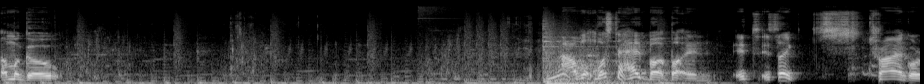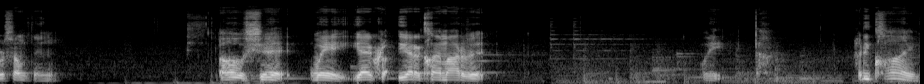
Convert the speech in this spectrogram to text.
I'ma go. What's the headbutt button? It's it's like triangle or something. Oh shit! Wait, you gotta you gotta climb out of it. Wait, how do you climb?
